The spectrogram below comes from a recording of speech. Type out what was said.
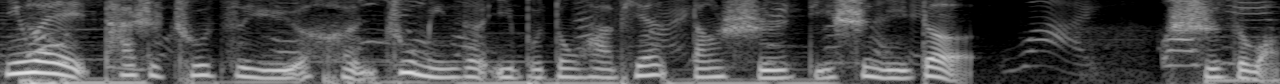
因为它是出自于很著名的一部动画片，当时迪士尼的《狮子王》。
